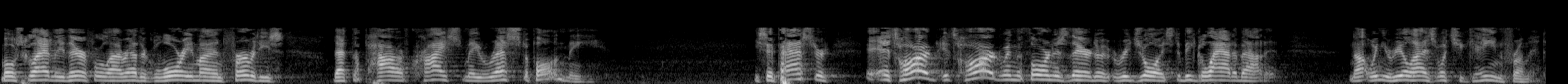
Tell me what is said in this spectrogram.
Most gladly, therefore, will I rather glory in my infirmities that the power of Christ may rest upon me. You say, Pastor, it's hard, it's hard when the thorn is there to rejoice, to be glad about it. Not when you realize what you gain from it.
